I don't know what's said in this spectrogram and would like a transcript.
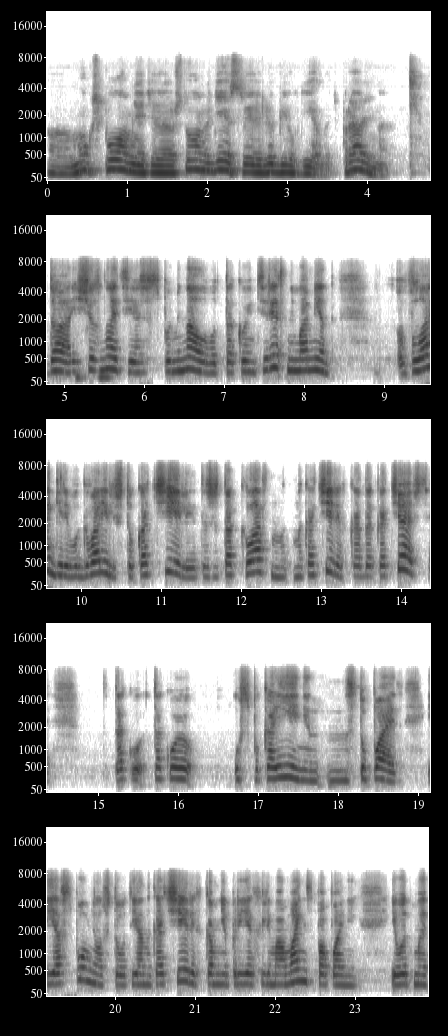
э, мог вспомнить, э, что он в детстве любил делать. Правильно? Да, еще, знаете, я вспоминала вот такой интересный момент. В лагере вы говорили, что качели, это же так классно, на качелях, когда качаешься, такое, такое успокоение наступает. И я вспомнила, что вот я на качелях, ко мне приехали мамань с папаней, и вот мы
